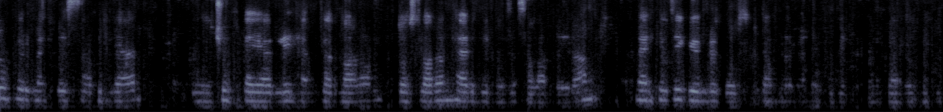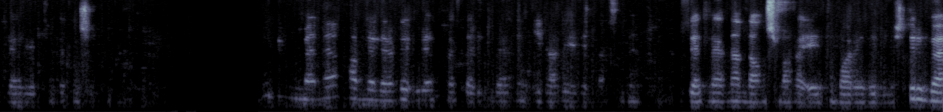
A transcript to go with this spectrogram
Çox hörmətli səbirlər, e, çox dəyərli həmkarlarım, dostlarım, hər birinizi salamlayıram. Mərkəzi Gömrük Hospitalında mənə bu gün dəvət etdikləri üçün də təşəkkür edirəm. Bu gün mənə hamilələrdə ürək xəstəliklərinin idarə edilməsinin xüsusiyyətlərindən danışmağa etibar edilmişdir və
